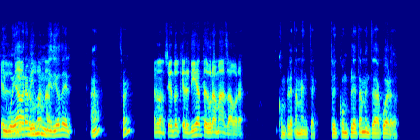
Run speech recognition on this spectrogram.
y, voy ahora mismo en medio del... ¿Ah? ¿Sorry? Perdón, siento que el día te dura más ahora. Completamente. Estoy completamente de acuerdo.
